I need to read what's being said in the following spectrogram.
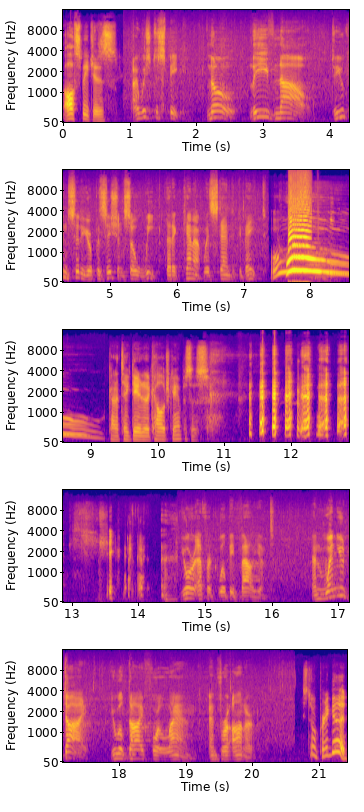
All speeches. I wish to speak. No, leave now. Do you consider your position so weak that it cannot withstand a debate? Woo! Gotta take data to college campuses. Your effort will be valiant. And when you die, you will die for land and for honor. He's doing pretty good.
